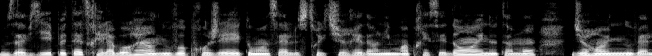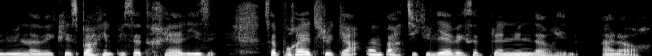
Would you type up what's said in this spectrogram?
Vous aviez peut-être élaboré un nouveau projet et commencé à le structurer dans les mois précédents et notamment durant une nouvelle lune avec l'espoir qu'il puisse être réalisé. Ça pourrait être le cas en particulier avec cette pleine lune d'avril. Alors,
